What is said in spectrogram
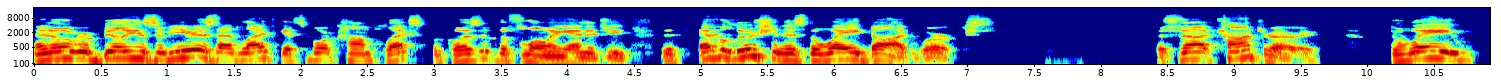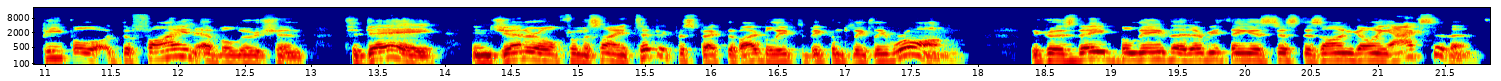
And over billions of years, that life gets more complex because of the flowing energy. The evolution is the way God works. It's not contrary. The way people define evolution today in general, from a scientific perspective, I believe to be completely wrong because they believe that everything is just this ongoing accident.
